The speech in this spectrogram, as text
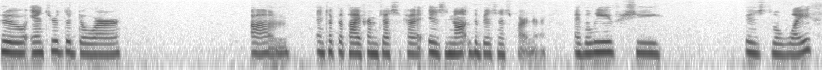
who answered the door um, and took the pie from Jessica is not the business partner. I believe she is the wife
